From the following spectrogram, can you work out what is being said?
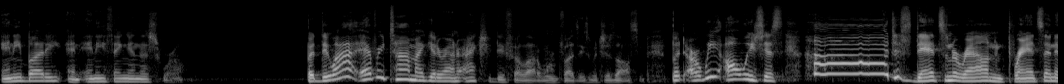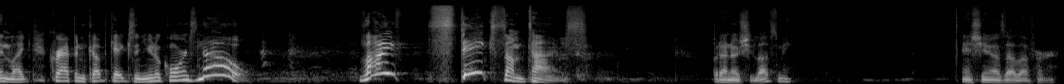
anybody and anything in this world. But do I, every time I get around her, I actually do feel a lot of warm fuzzies, which is awesome. But are we always just, ah, just dancing around and prancing and like crapping cupcakes and unicorns? No. Life stinks sometimes. But I know she loves me. And she knows I love her.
